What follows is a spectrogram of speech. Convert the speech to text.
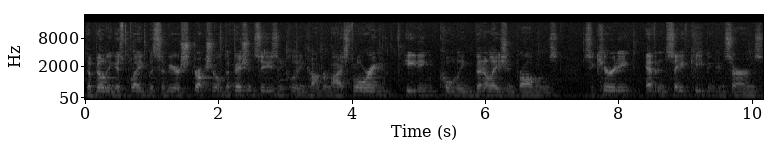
The building is plagued with severe structural deficiencies, including compromised flooring, heating, cooling, ventilation problems, security, evidence safekeeping concerns,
